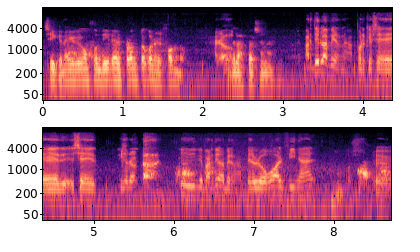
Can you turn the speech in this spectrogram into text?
Sí, que no hay que confundir el pronto con el fondo claro, de las personas. le partieron la pierna porque se, se dijeron "Ah", y le partieron la pierna. Pero luego al final, pues eh,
